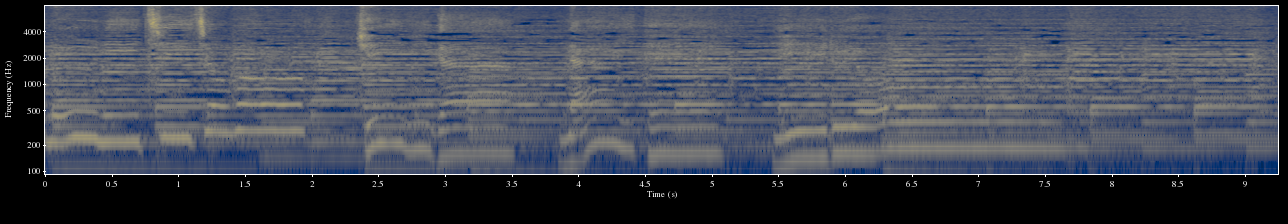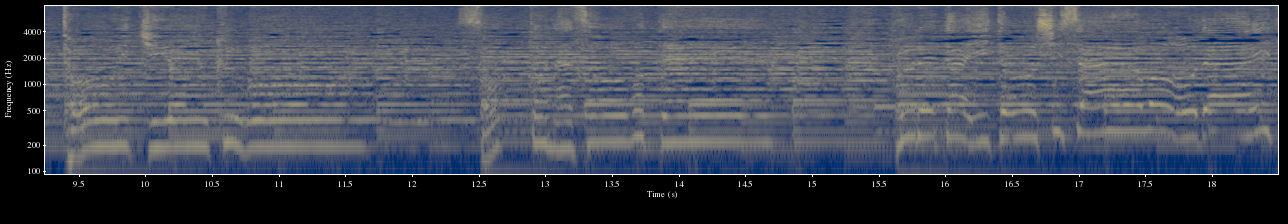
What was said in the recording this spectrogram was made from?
む日常君が泣いているよ遠い記憶をとなぞって触れた愛しさを抱いて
